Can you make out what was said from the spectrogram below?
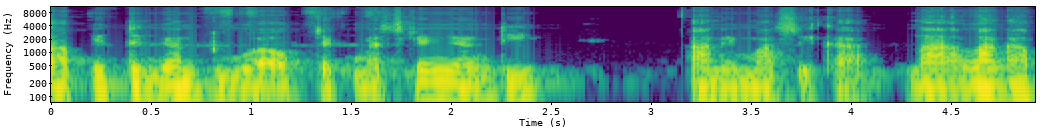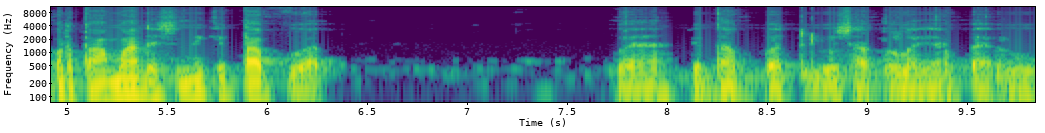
tapi dengan dua objek masking yang dianimasikan. Nah langkah pertama di sini kita buat ya kita buat dulu satu layer baru.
